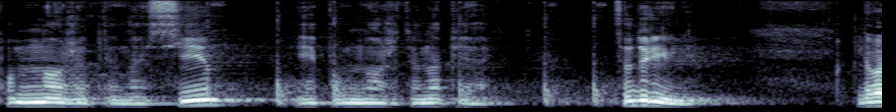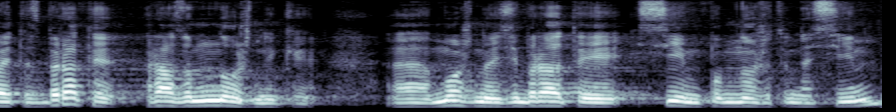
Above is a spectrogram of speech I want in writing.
помножити на 7 і помножити на 5. Це дорівнює. Давайте збирати разом множники. Е, можна зібрати 7 помножити на 7.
